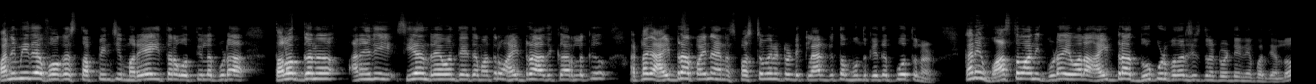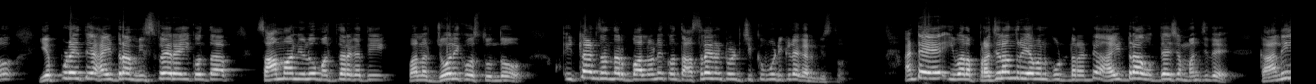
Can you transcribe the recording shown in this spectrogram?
పని మీదే ఫోకస్ తప్పించి మరే ఇతర ఒత్తిళ్ళకు కూడా తలొగ్గను అనేది సీఎం రేవంత్ అయితే మాత్రం హైడ్రా అధికారులకు అట్లాగే హైడ్రా పైన ఆయన స్పష్టమైనటువంటి క్లారిటీతో ముందుకైతే పోతున్నాడు. కానీ వాస్తవానికి కూడా ఇవాళ హైడ్రా దూకుడు ప్రదర్శిస్తున్నటువంటి నేపథ్యంలో ఎప్పుడైతే హైడ్రా మిస్ఫైర్ అయ్యి కొంత సామాన్యులు మధ్యతరగతి వాళ్ళ జోలికి వస్తుందో ఇట్లాంటి సందర్భాల్లోనే కొంత అసలైనటువంటి చిక్కుముడి ఇక్కడే కనిపిస్తుంది. అంటే ఇవాళ ప్రజలందరూ ఏమనుకుంటున్నారంటే హైడ్రా ఉద్దేశం మంచిదే కానీ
